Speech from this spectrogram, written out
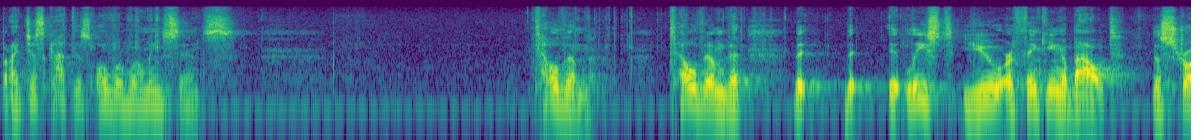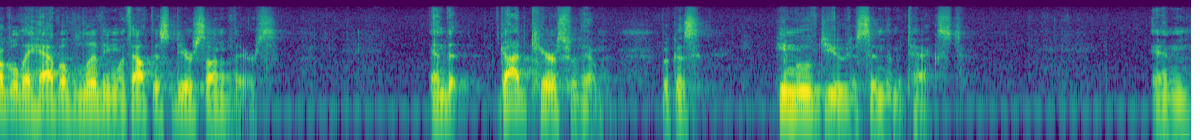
but I just got this overwhelming sense. Tell them, tell them that, that, that at least you are thinking about the struggle they have of living without this dear son of theirs. And that God cares for them because he moved you to send them a text. And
